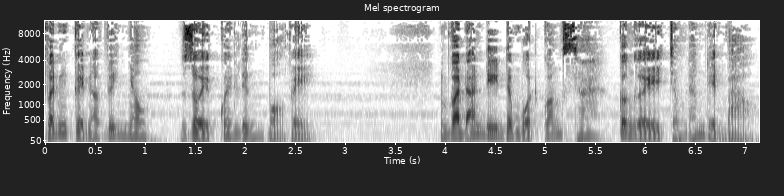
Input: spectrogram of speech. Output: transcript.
Vẫn cười nói với nhau, Rồi quay lưng bỏ về. Và đã đi được một quãng xa, Có người trong đám điền bảo.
